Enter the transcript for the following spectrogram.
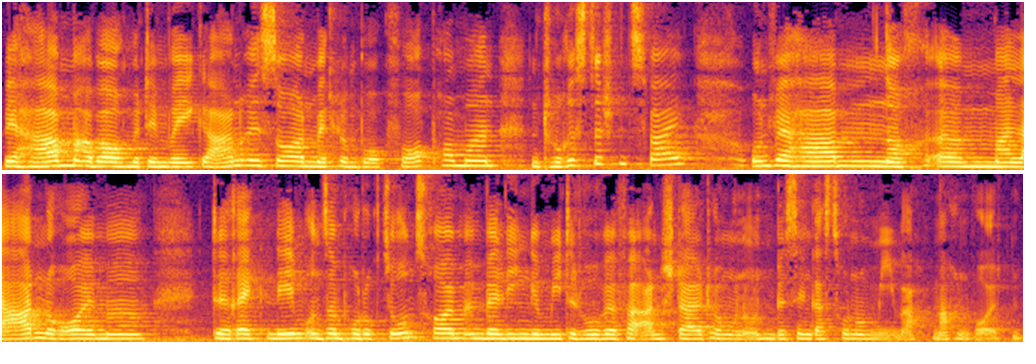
wir haben aber auch mit dem Vegan-Ressort in Mecklenburg-Vorpommern einen touristischen Zweig und wir haben noch ähm, mal Ladenräume direkt neben unseren Produktionsräumen in Berlin gemietet, wo wir Veranstaltungen und ein bisschen Gastronomie machen wollten.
